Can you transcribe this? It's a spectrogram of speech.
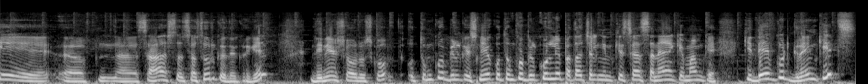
के सास ससुर को देखोगे दिनेश और उसको तुमको बिल्कुल स्नेह को तुमको बिल्कुल नहीं पता चलेगा इनके साथ शनाया के माम के कि they've got grand kids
